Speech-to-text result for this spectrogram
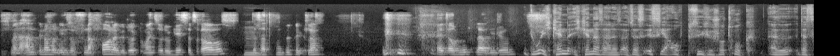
ich meine Hand genommen und ihn so nach vorne gedrückt und meinte so, du gehst jetzt raus. Hm. Das hat zum Glück geklappt. Hätte auch nicht klappen können. Du, ich kenne ich kenn das alles. Also das ist ja auch psychischer Druck. Also das,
